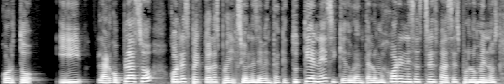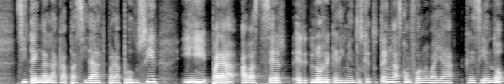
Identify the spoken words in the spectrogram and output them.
corto y largo plazo con respecto a las proyecciones de venta que tú tienes y que durante a lo mejor en esas tres fases por lo menos sí tengan la capacidad para producir y para abastecer eh, los requerimientos que tú tengas conforme vaya creciendo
